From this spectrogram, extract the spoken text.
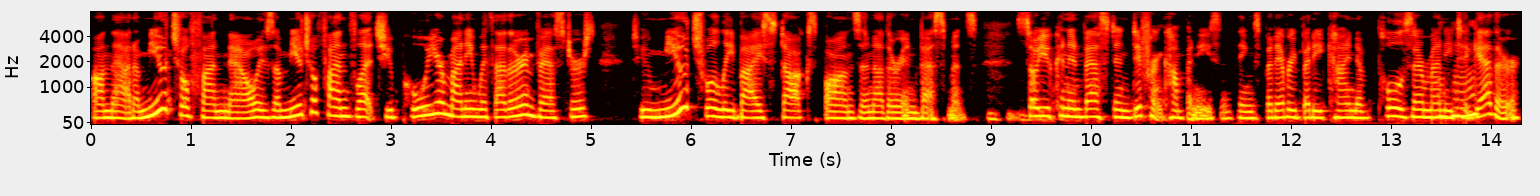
on that. A mutual fund now is a mutual fund lets you pool your money with other investors to mutually buy stocks, bonds, and other investments. Mm-hmm. So you can invest in different companies and things, but everybody kind of pulls their money Mhm. together.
